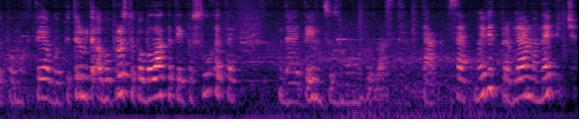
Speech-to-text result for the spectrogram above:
допомогти, або підтримати, або просто побалакати і послухати, дайте їм цю змогу, будь ласка. Так, все, ми відправляємо на піч.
